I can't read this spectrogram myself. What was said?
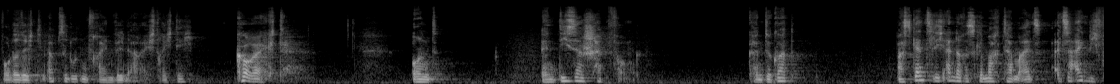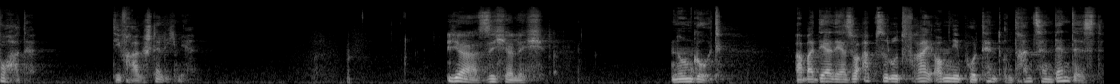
wurde durch den absoluten freien Willen erreicht, richtig? Korrekt. Und in dieser Schöpfung könnte Gott was gänzlich anderes gemacht haben, als, als er eigentlich vorhatte. Die Frage stelle ich mir. Ja, sicherlich. Nun gut. Aber der, der so absolut frei, omnipotent und transzendent ist,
